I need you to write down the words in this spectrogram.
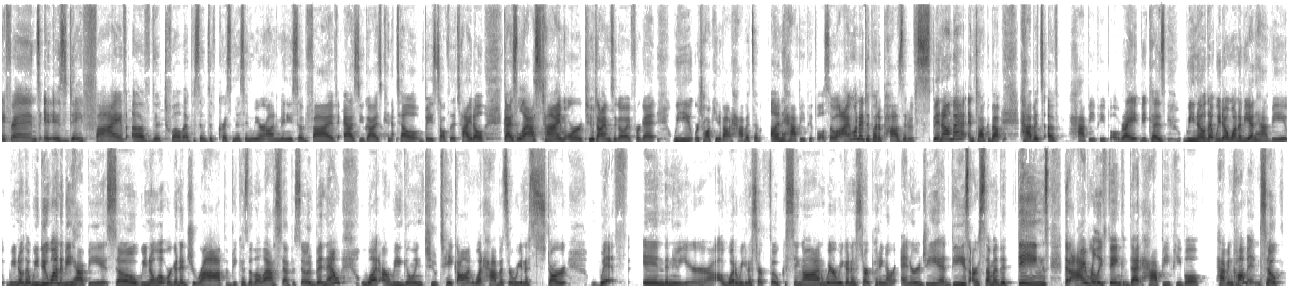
Hey friends, it is day five of the 12 episodes of Christmas, and we are on minisode five, as you guys can tell based off the title. Guys, last time or two times ago, I forget, we were talking about habits of unhappy people. So I wanted to put a positive spin on that and talk about habits of happy people, right? Because we know that we don't want to be unhappy. We know that we do want to be happy. So we know what we're going to drop because of the last episode. But now, what are we going to take on? What habits are we going to start with? In the new year? Uh, what are we going to start focusing on? Where are we going to start putting our energy? These are some of the things that I really think that happy people have in common. So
